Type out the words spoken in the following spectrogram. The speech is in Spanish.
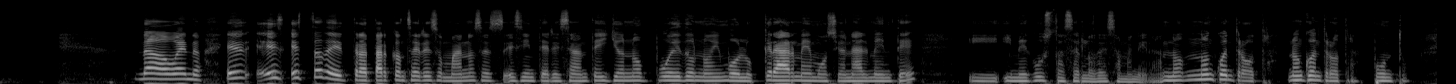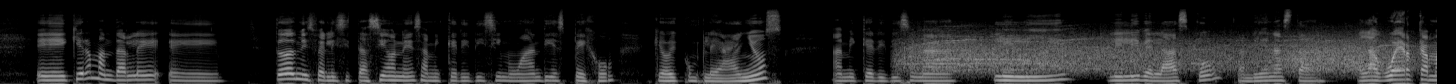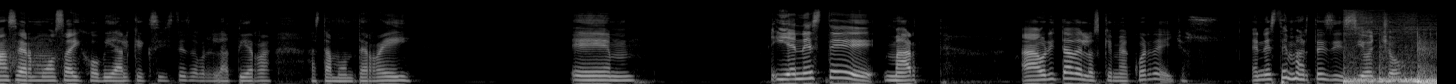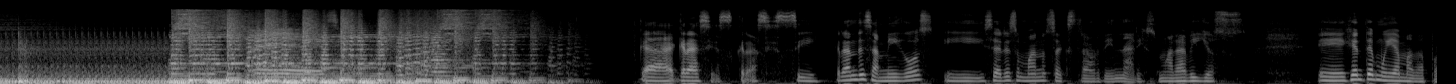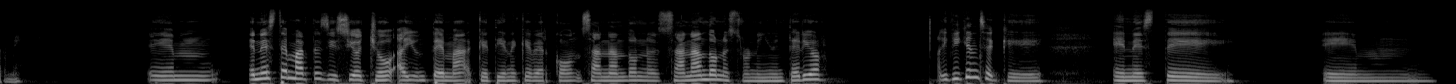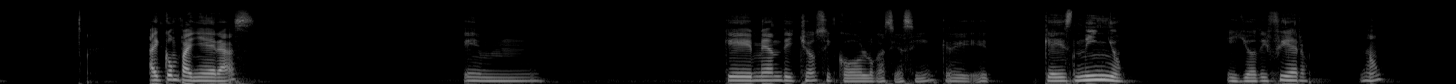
no, bueno, es, es, esto de tratar con seres humanos es, es, interesante y yo no puedo no involucrarme emocionalmente y, y me gusta hacerlo de esa manera. No, no encuentro otra, no encuentro otra, punto. Eh, quiero mandarle eh, todas mis felicitaciones a mi queridísimo Andy Espejo, que hoy cumple años, a mi queridísima Lili, Lili Velasco, también hasta a la huerca más hermosa y jovial que existe sobre la tierra, hasta Monterrey. Eh, y en este martes, ahorita de los que me acuerde ellos, en este martes 18 Gracias, gracias. Sí, grandes amigos y seres humanos extraordinarios, maravillosos. Eh, gente muy amada por mí. Eh, en este martes 18 hay un tema que tiene que ver con sanando, sanando nuestro niño interior. Y fíjense que en este eh, hay compañeras em, que me han dicho psicólogas y así, que, que es niño. Y yo difiero, ¿no?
